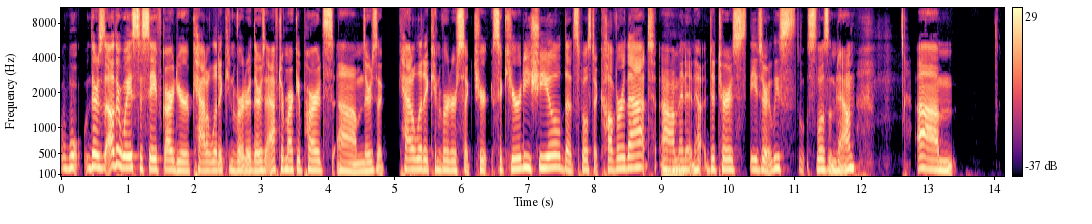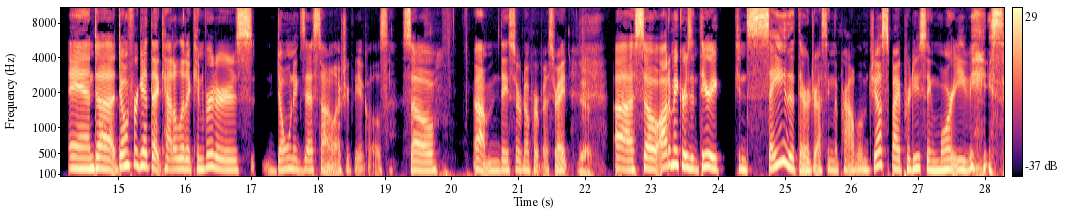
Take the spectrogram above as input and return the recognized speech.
w- there's other ways to safeguard your catalytic converter. There's aftermarket parts. Um, there's a catalytic converter secu- security shield that's supposed to cover that, um, and it deters thieves or at least slows them down. Um, and uh, don't forget that catalytic converters don't exist on electric vehicles. So um, they serve no purpose, right? Yeah. Uh, so automakers, in theory, can say that they're addressing the problem just by producing more EVs.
